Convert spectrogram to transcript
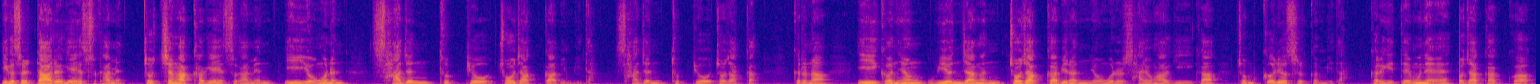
이것을 다르게 해석하면 또 정확하게 해석하면 이 용어는 사전투표 조작값입니다. 사전투표 조작값. 그러나 이건형 위원장은 조작값이라는 용어를 사용하기가 좀 꺼렸을 겁니다. 그렇기 때문에 조작값과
